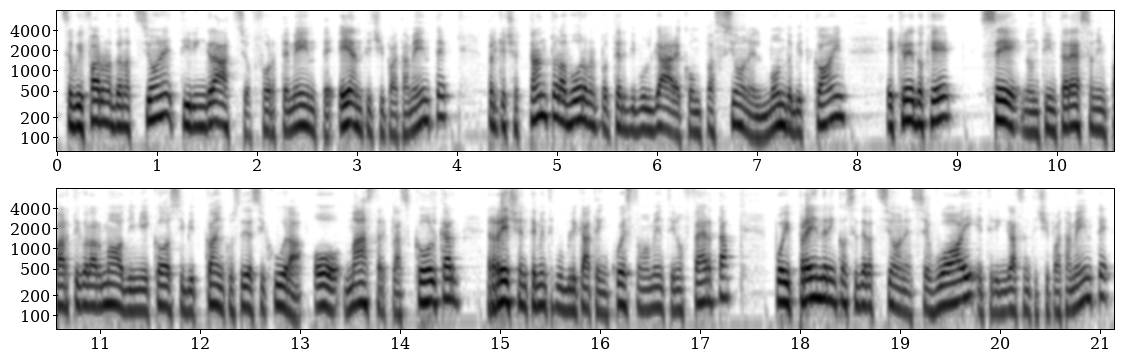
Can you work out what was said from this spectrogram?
Se vuoi fare una donazione ti ringrazio fortemente e anticipatamente perché c'è tanto lavoro per poter divulgare con passione il mondo Bitcoin e credo che se non ti interessano in particolar modo i miei corsi Bitcoin Custodia Sicura o Masterclass Call Card recentemente pubblicate in questo momento in offerta, puoi prendere in considerazione se vuoi, e ti ringrazio anticipatamente,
